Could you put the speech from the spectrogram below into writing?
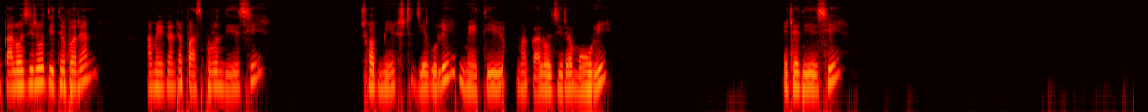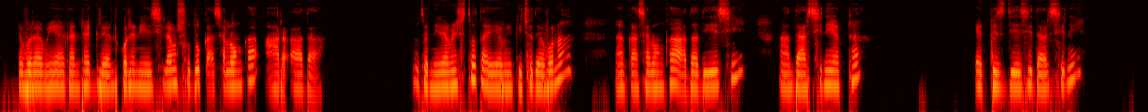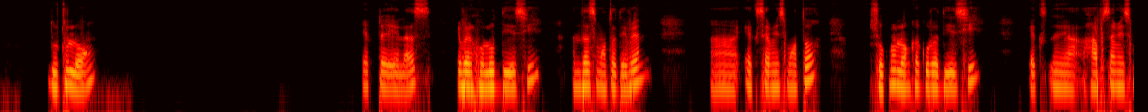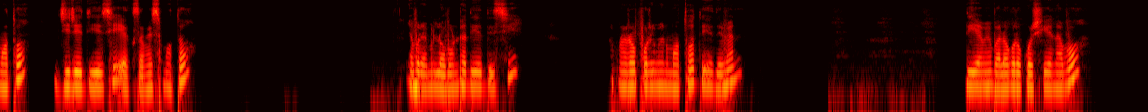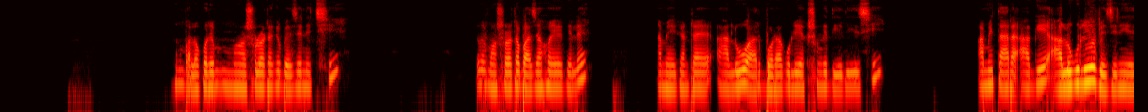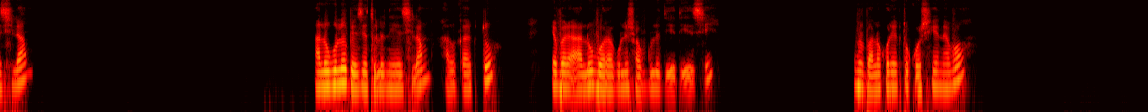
কালো জিরাও দিতে পারেন। আমি এখানটায় পাঁচফোড়ন দিয়েছি। সব মিক্সড যেগুলি মেথি, কালো জিরা, মৌরি। এটা দিয়েছি। এবারে আমি এখানটায় গ্র্যান্ড করে নিয়েছিলাম শুধু কাঁচা লঙ্কা আর আদা। এটা নিরামিষ তো তাই আমি কিছু দেব না। কাঁচা লঙ্কা, আদা দিয়েছি। দারচিনি একটা। এক পিস দিয়েছি দারচিনি। দুটো লং। একটা এলাচ। এবার হলুদ দিয়েছি। আন্দাজ মতো দেবেন। এক ১ চামচ মতো শুকনো লঙ্কা গুঁড়ো দিয়েছি। এক হাফ চামচ মতো জিরে দিয়েছি ১ চামচ মতো। এবার আমি লবণটা দিয়ে দিচ্ছি। আপনারাও পরিমাণ মতো দিয়ে দেবেন। দিয়ে আমি ভালো করে কষিয়ে নেব। ভালো করে মশলাটাকে বেজে নিচ্ছি। এবার মশলাটা ভাজা হয়ে গেলে আমি এখানটায় আলু আর বড়াগুলি একসঙ্গে দিয়ে দিয়েছি। আমি তার আগে আলুগুলিও বেজে নিয়েছিলাম। আলুগুলো বেজে তুলে নিয়েছিলাম হালকা একটু। এবার আলু, বড়াগুলি সবগুলো দিয়ে দিয়েছি। এবার ভালো করে একটু কষিয়ে নেব।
